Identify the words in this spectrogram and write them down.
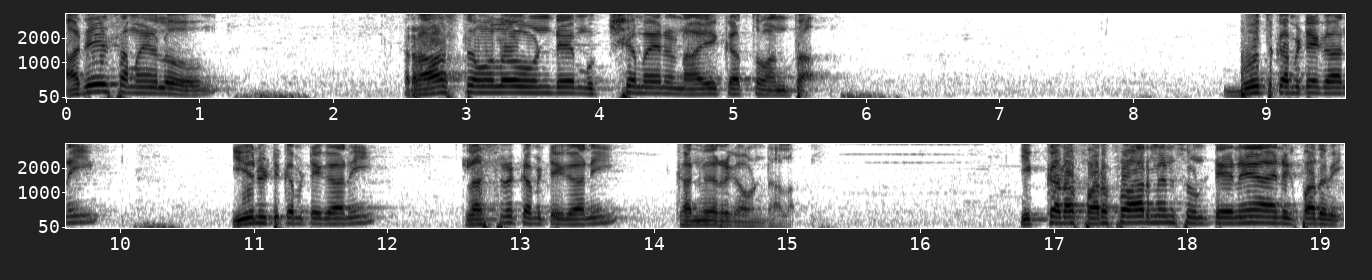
అదే సమయంలో రాష్ట్రంలో ఉండే ముఖ్యమైన నాయకత్వం అంతా. బూత్ కమిటీ కానీ యూనిట్ కమిటీ కానీ క్లస్టర్ కమిటీ కానీ కన్వీనర్గా ఉండాలి. ఇక్కడ పర్ఫార్మెన్స్ ఉంటేనే ఆయనకు పదవి.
